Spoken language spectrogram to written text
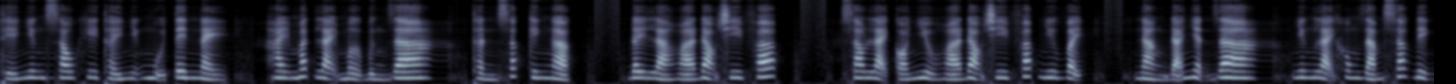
thế nhưng sau khi thấy những mũi tên này, hai mắt lại mở bừng ra, thần sắc kinh ngạc. Đây là hóa đạo chi pháp. Sao lại có nhiều hóa đạo chi pháp như vậy? Nàng đã nhận ra, nhưng lại không dám xác định.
